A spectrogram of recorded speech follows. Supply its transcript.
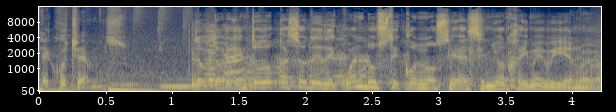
Escuchemos. Doctor, en todo caso, ¿desde cuándo usted conoce al señor Jaime Villanueva?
